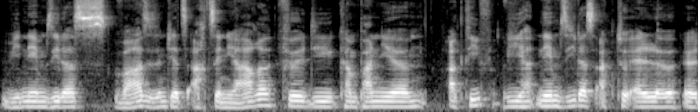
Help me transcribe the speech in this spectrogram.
Wie nehmen Sie das wahr? Sie sind jetzt 18 Jahre für die Kampagne aktiv. Wie nehmen Sie das aktuelle äh,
